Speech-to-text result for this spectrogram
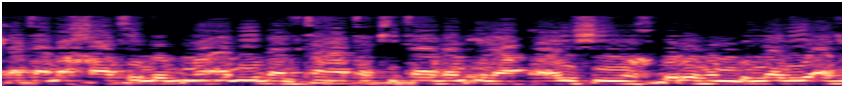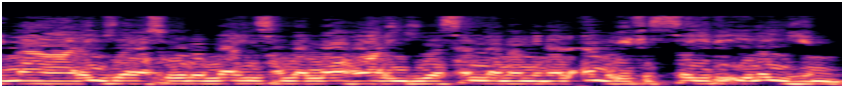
كتب حاطب بن أبي بلتعة كتابا إلى قريش يخبرهم بالذي أجمع عليه رسول الله صلى الله عليه وسلم من الأمر في السير إليهم.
